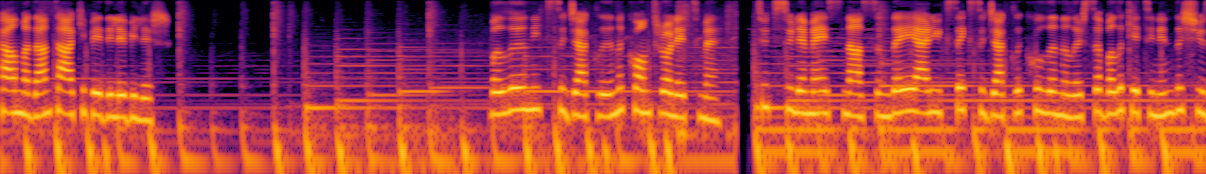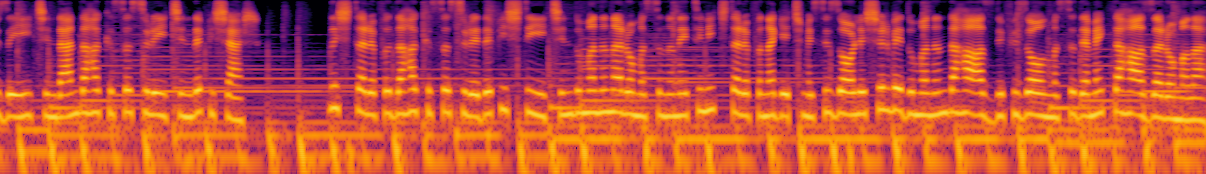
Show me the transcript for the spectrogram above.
kalmadan takip edilebilir. Balığın iç sıcaklığını kontrol etme. Tütsüleme esnasında eğer yüksek sıcaklık kullanılırsa balık etinin dış yüzeyi içinden daha kısa süre içinde pişer. Dış tarafı daha kısa sürede piştiği için dumanın aromasının etin iç tarafına geçmesi zorlaşır ve dumanın daha az difüze olması demek daha az aromala.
